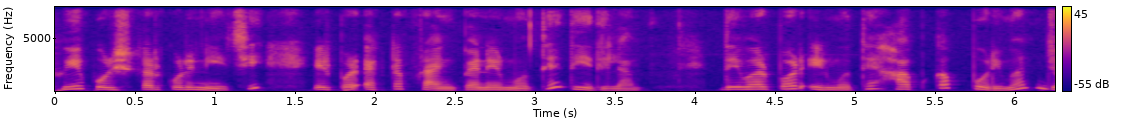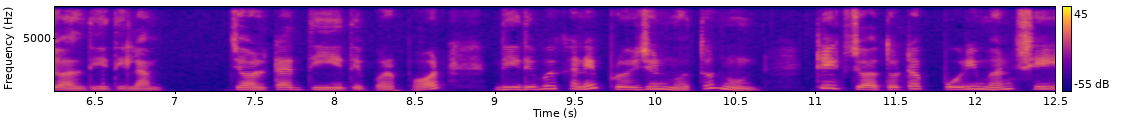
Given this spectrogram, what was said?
ধুয়ে পরিষ্কার করে নিয়েছি, এরপর একটা ফ্রাইং প্যানের মধ্যে দিয়ে দিলাম। দেওয়ার পর এর মধ্যে হাফ কাপ পরিমাণ জল দিয়ে দিলাম। জলটা দিয়ে দেওয়ার পর দিয়ে দেবো এখানে প্রয়োজন মতো নুন। ঠিক যতটা পরিমাণ সেই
